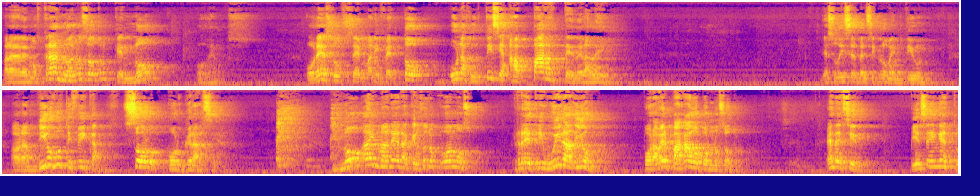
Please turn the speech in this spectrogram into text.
para demostrarnos a nosotros que no podemos. Por eso se manifestó una justicia aparte de la ley. Eso dice el versículo 21. Ahora, Dios justifica solo por gracia. No hay manera que nosotros podamos retribuir a Dios por haber pagado por nosotros. Es decir, piensen en esto,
